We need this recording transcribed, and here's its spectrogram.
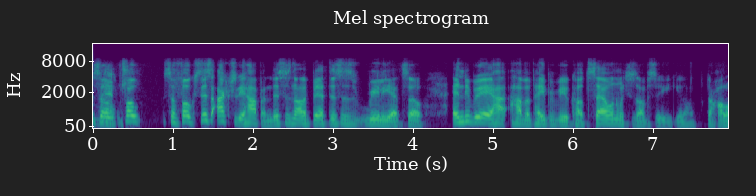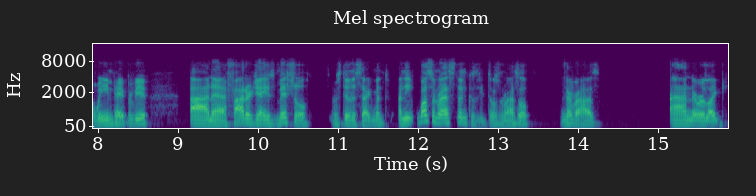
So, Mental. folks, so folks, this actually happened. This is not a bit. This is really it. So, NWA ha- have a pay per view called Samhain, which is obviously you know their Halloween pay per view, and uh, Father James Mitchell was doing a segment, and he wasn't wrestling because he doesn't wrestle, never has, and there were like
